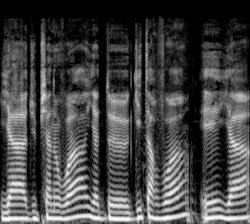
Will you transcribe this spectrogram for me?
Il y a du piano-voix, il y a de guitare-voix et il y a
